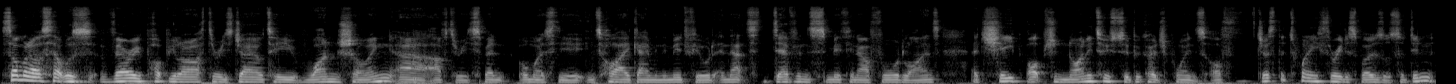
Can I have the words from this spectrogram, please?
someone else that was very popular after his JLT one showing, uh, after he spent almost the entire game in the midfield, and that's Devon Smith in our forward lines, a cheap option, 92 super coach points off just the 23 disposals. So didn't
